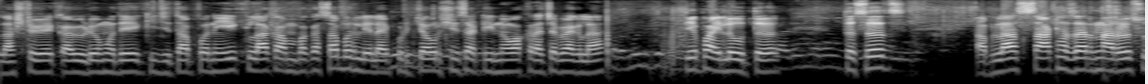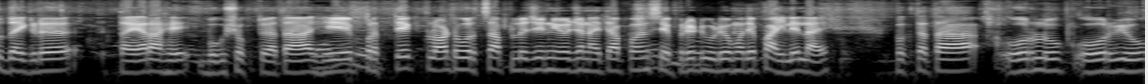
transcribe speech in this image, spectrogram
लास्ट एका व्हिडिओमध्ये की जिथं आपण एक लाख आंबा कसा भरलेला आहे पुढच्या वर्षीसाठी नऊ अकराच्या बॅगला ते पाहिलं होतं. तसंच आपला साठ हजार नारळसुद्धा इकडं तयार आहे बघू शकतोय. आता हे प्रत्येक प्लॉटवरचं आपलं जे नियोजन आहे ते आपण सेपरेट व्हिडिओमध्ये पाहिलेलं आहे. फक्त आता ओव्हरलुक ओव्हरव्ह्यू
